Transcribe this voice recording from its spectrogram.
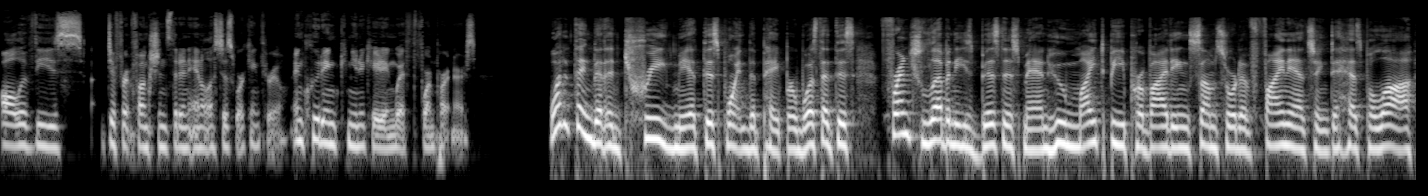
all of these different functions that an analyst is working through, including communicating with foreign partners. One thing that intrigued me at this point in the paper was that this French Lebanese businessman who might be providing some sort of financing to Hezbollah,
